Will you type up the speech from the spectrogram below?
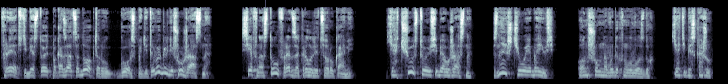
Фред, тебе стоит показаться доктору. Господи, ты выглядишь ужасно. Сев на стул, Фред закрыл лицо руками. «Я чувствую себя ужасно. Знаешь, чего я боюсь?» Он шумно выдохнул воздух. «Я тебе скажу.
